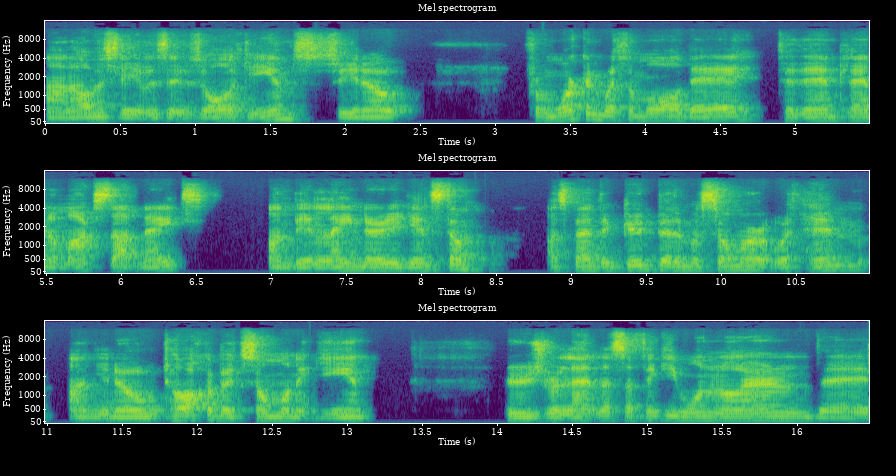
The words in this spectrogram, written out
And obviously, it was it was all games. So you know, from working with him all day to then playing a match that night and being lined out against him, I spent a good bit of my summer with him. And you know, talk about someone again who's relentless. I think he won an All Ireland uh,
